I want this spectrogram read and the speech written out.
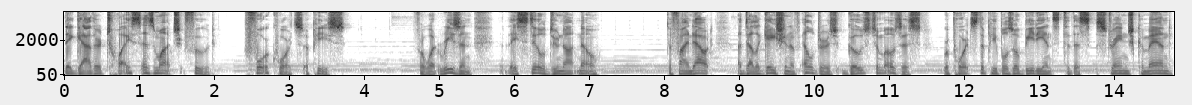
they gather twice as much food, four quarts apiece. For what reason, they still do not know. To find out, a delegation of elders goes to Moses, reports the people's obedience to this strange command,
